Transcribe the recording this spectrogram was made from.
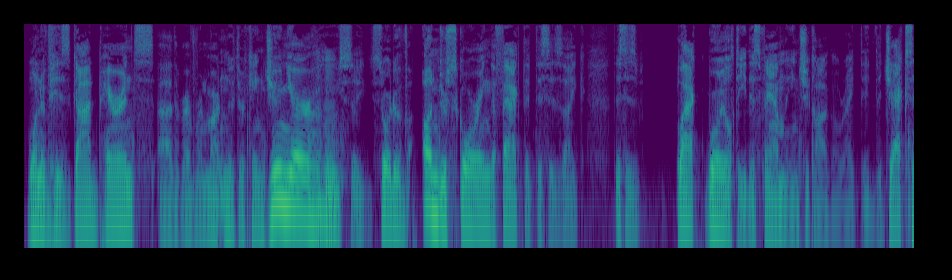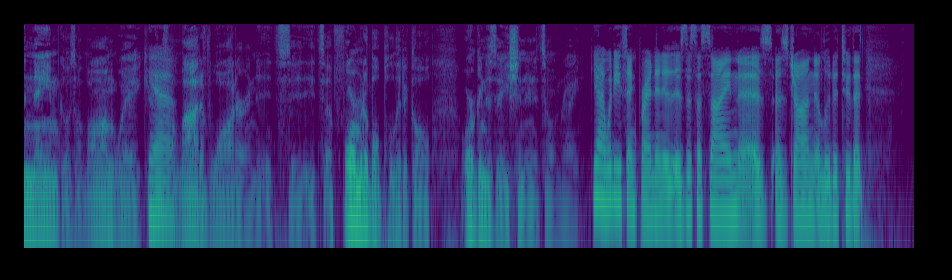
one of his godparents, uh, the Reverend Martin Luther King Jr., mm-hmm. who's sort of underscoring the fact that this is like this is black royalty, this family in Chicago, right? The, the Jackson name goes a long way, carries yeah. a lot of water, and it's it's a formidable political organization in its own right. Yeah, what do you think, Brandon? Is, is this a sign, as as John alluded to, that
